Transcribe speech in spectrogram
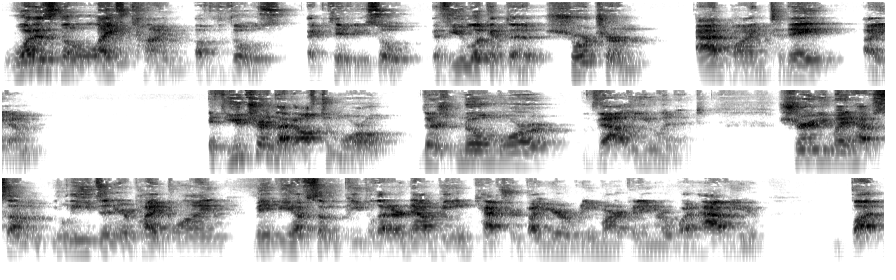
What is the lifetime of those activities? So if you look at the short term ad buying today item, if you turn that off tomorrow, there's no more value in it. Sure, you might have some leads in your pipeline. Maybe you have some people that are now being captured by your remarketing or what have you. But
